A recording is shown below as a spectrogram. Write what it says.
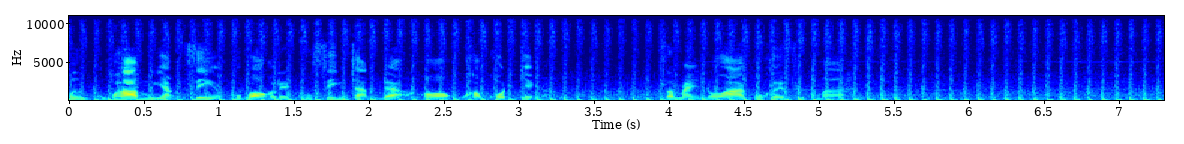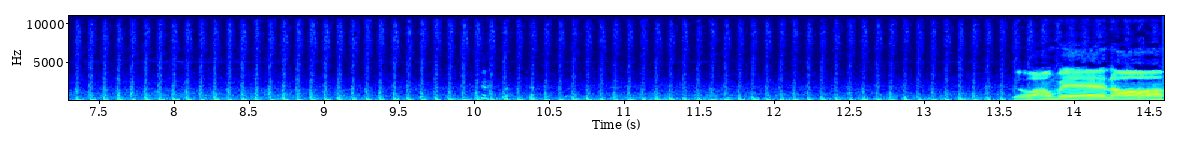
มึงกูพามึงอย่างซิ่งอะกูบอกเลยกูซิ่งจัดเลยอะฮอกูขับโคตรเก่งอะสมัยโนอากูเคยฝึกมาเดี๋ยววางแบร์น้อง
